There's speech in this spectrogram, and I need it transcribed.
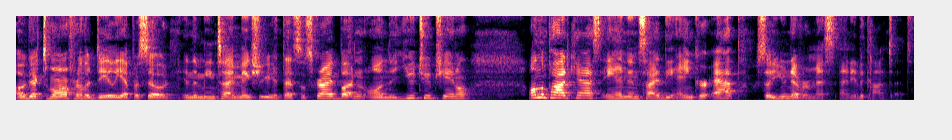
I'll be back tomorrow for another daily episode. In the meantime, make sure you hit that subscribe button on the YouTube channel, on the podcast, and inside the Anchor app so you never miss any of the content.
